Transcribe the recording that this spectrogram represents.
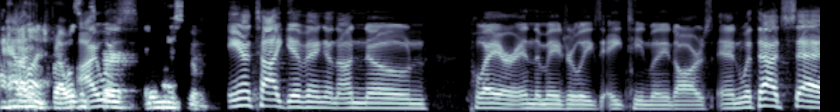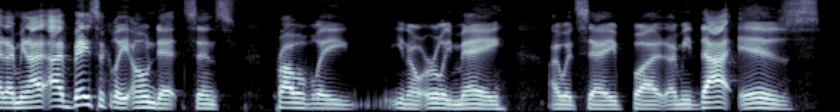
I had a hunch, but I wasn't. I sure. was anti giving an unknown player in the major leagues $18 million. And with that said, I mean, I, I've basically owned it since probably, you know, early May, I would say. But I mean, that is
